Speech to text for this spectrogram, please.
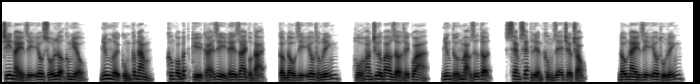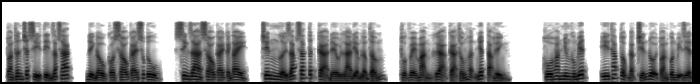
Chi này dị yêu số lượng không nhiều, nhưng người cùng cấp năm, không có bất kỳ cái gì đê giai tồn tại, cầm đầu dị yêu thống lĩnh, hồ hoan chưa bao giờ thấy qua, nhưng tướng mạo dữ tợn, xem xét liền không dễ trêu chọc. Đầu này dị yêu thủ lĩnh, toàn thân chất xỉ tìm giáp sát, đỉnh đầu có sáu cái xúc tu, sinh ra sáu cái cánh tay, trên người giáp sát tất cả đều là điểm lầm tấm, thuộc về mạn gạ cả thống hận nhất tạo hình hồ hoan nhưng không biết, y tháp tộc đặc chiến đội toàn quân bị diệt,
